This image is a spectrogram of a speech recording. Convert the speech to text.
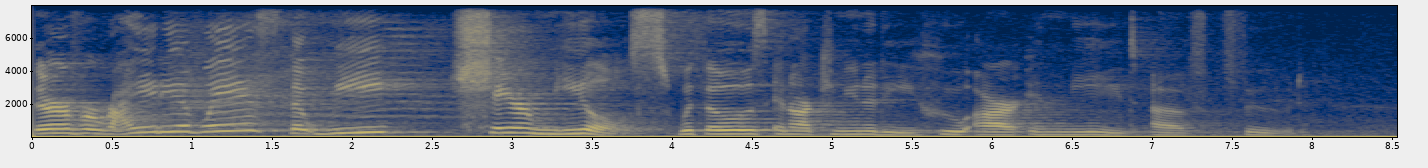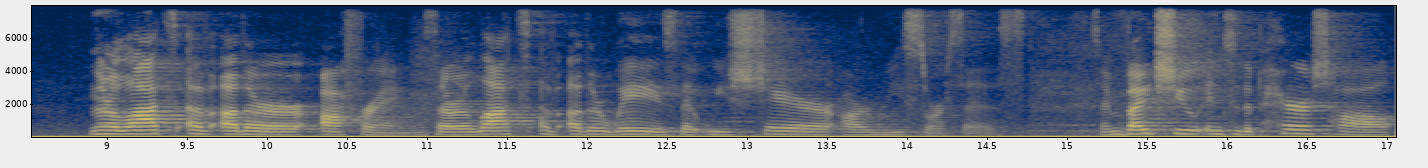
There are a variety of ways that we share meals with those in our community who are in need of food. And there are lots of other offerings. There are lots of other ways that we share our resources. So I invite you into the parish hall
